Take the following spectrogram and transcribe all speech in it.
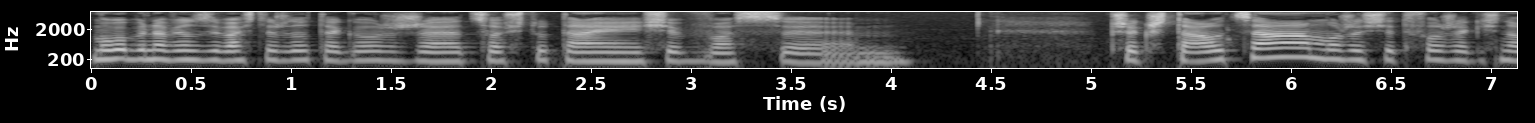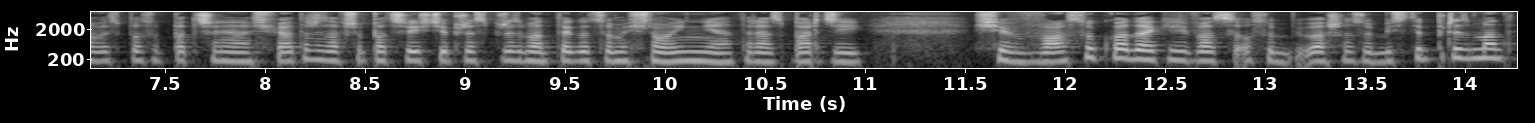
mogłoby nawiązywać też do tego, że coś tutaj się w was przekształca, może się tworzy jakiś nowy sposób patrzenia na świat, że zawsze patrzyliście przez pryzmat tego, co myślą inni, a teraz bardziej się w was układa jakiś was osobi- wasz osobisty pryzmat.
